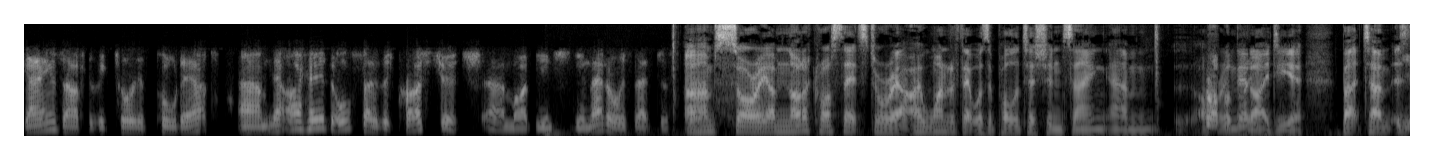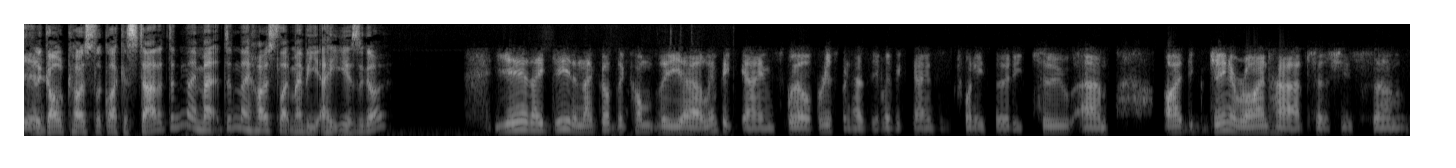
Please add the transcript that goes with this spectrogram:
Games after Victoria pulled out. Um, now, I heard also that Christchurch uh, might be interested in that, or is that just. Uh, I'm sorry, I'm not across that story. I wonder if that was a politician saying, um, offering Probably. that idea. But um, yeah. the Gold Coast look like a starter? Didn't they? Didn't they host like maybe eight years ago? Yeah, they did, and they've got the com- the uh, Olympic Games. Well, Brisbane has the Olympic Games in 2032. Um, I, Gina Rinehart, uh, she's um,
